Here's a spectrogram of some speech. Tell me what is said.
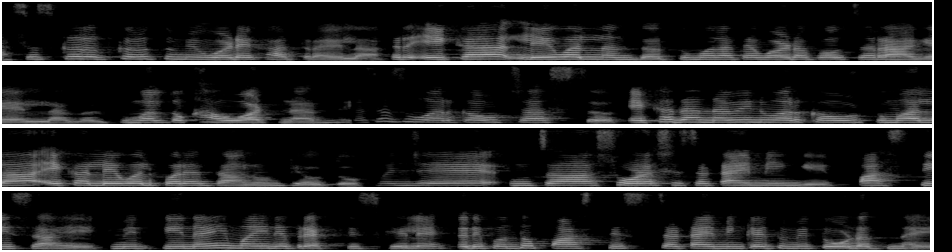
असंच करत करत तुम्ही वडे खात राहिला. तर एका लेवल नंतर तुम्हाला त्या वडापावचा राग यायला लागल. तुम्हाला तो खाऊ वाटणार नाही. तसंच वर्कआउटचं असतं. एखादा नवीन वर्कआउट तुम्हाला एका लेवल पर्यंत आणून ठेवतो. म्हणजे तुमचा सोळाशेचा टायमिंग आहे. पाच तीस आहे. तुम्ही तीनही महिने प्रॅक्टिस केले तरी पण तो पाच तीसचा टायमिंग काही तुम्ही तोडत नाही.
